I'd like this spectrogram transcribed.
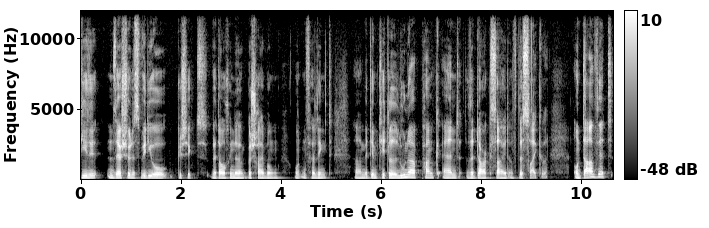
die ein sehr schönes Video geschickt, wird auch in der Beschreibung unten verlinkt, äh, mit dem Titel Lunar Punk and the Dark Side of the Cycle. Und da wird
